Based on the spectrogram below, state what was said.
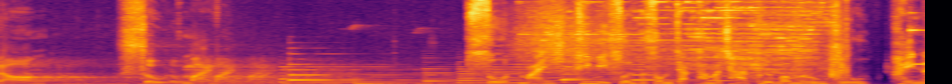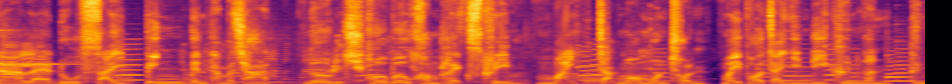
น้องสูตรใหม่ สูตรใหม่ที่มีส่วนผสมจากธรรมชาติเพื่อบำรุงผิว ให้หน้าแลดูใสปิ้งเป็นธรรมชาติ Nourish Herbal Complex Cream ใหม่จากหมอมนชน ไม่พอใจยินดีคืนเงินถึง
